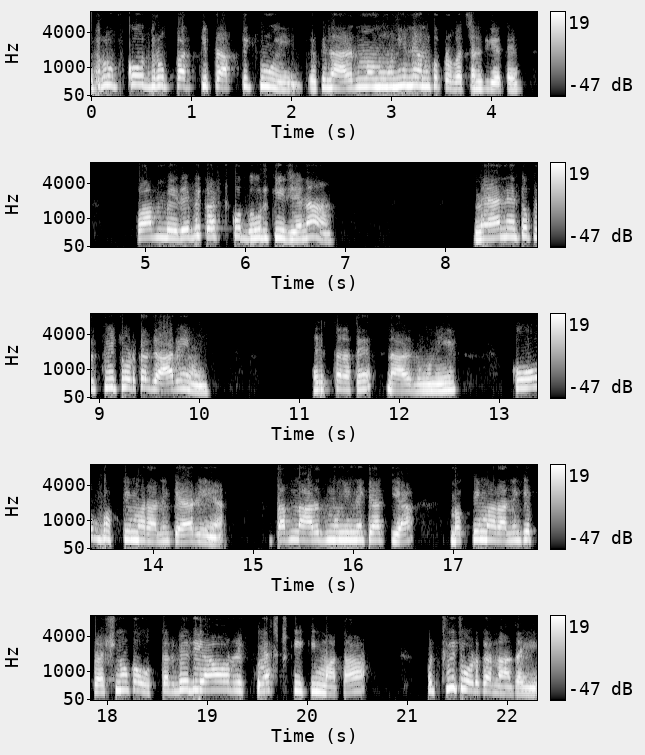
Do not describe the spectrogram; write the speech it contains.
ध्रुव को ध्रुव पद की प्राप्ति क्यों हुई? क्योंकि नारद मुनि ने उनको प्रवचन दिए थे। तो आप मेरे भी कष्ट को दूर कीजिए ना। मैंने तो पृथ्वी छोड़कर जा रही हूँ। इस तरह से नारद मुनि को भक्ति महारानी कह रही हैं। तब नारद मुनि ने क्या किया? भक्ति महारानी के प्रश्नों का उत्तर भी दिया और रिक्वेस्ट की कि माता, पृथ्वी छोड़कर ना जाइए।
